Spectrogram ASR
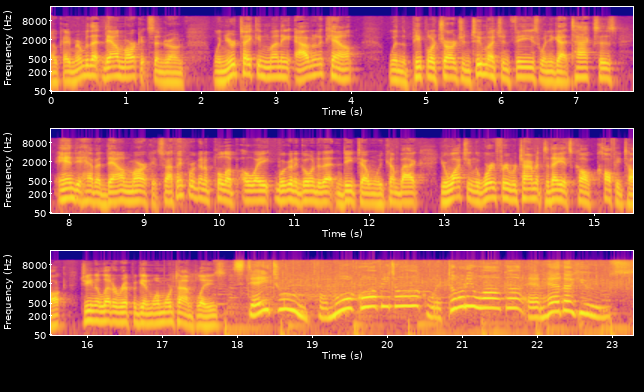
Okay, remember that down market syndrome when you're taking money out of an account, when the people are charging too much in fees, when you got taxes, and you have a down market. So I think we're going to pull up 08. We're going to go into that in detail when we come back. You're watching the Worry Free Retirement. Today it's called Coffee Talk. Gina, let her rip again one more time, please. Stay tuned for more Coffee Talk with Tony Walker and Heather Hughes.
